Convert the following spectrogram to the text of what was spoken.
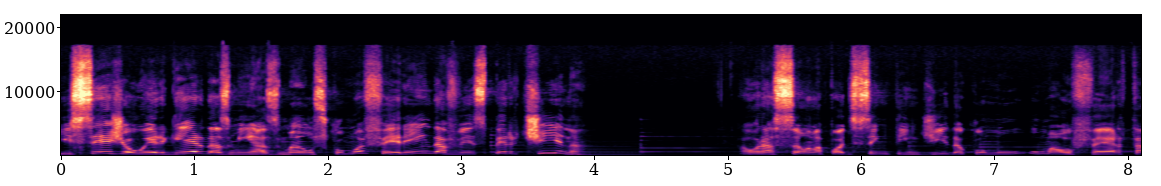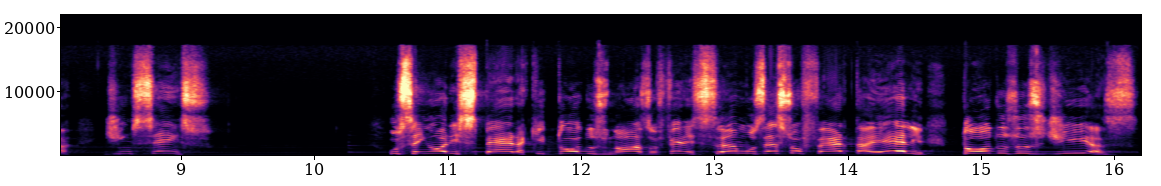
e seja o erguer das minhas mãos como oferenda vespertina. A oração ela pode ser entendida como uma oferta de incenso. O Senhor espera que todos nós ofereçamos essa oferta a Ele todos os dias.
